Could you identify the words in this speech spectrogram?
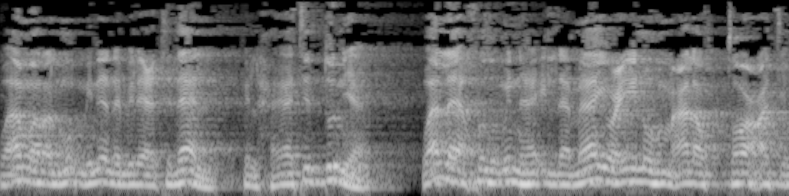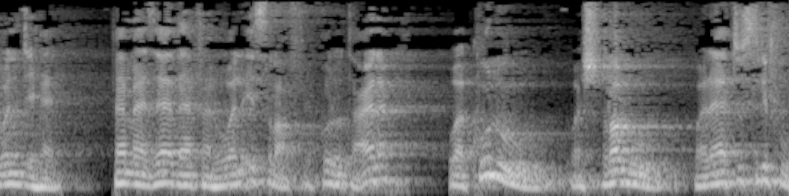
وأمر المؤمنين بالاعتدال في الحياة الدنيا وألا يأخذوا منها إلا ما يعينهم على الطاعة والجهاد. فما زاد فهو الإسراف. يقول تعالى وكلوا واشربوا ولا تسرفوا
